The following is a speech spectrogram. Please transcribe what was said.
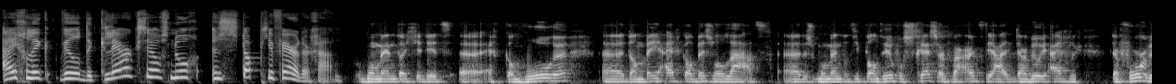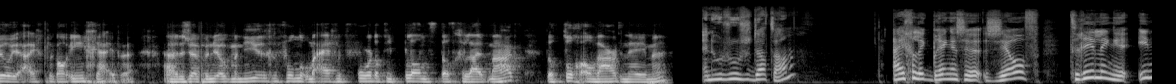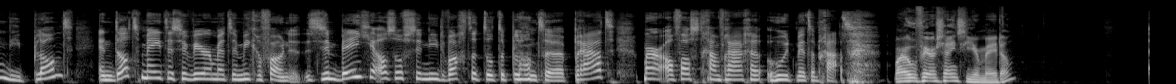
Eigenlijk wil de klerk zelfs nog een stapje verder gaan. Op het moment dat je dit uh, echt kan horen, dan ben je eigenlijk al best wel laat. dus op het moment dat die plant heel veel stress ervaart, ja, daar wil je eigenlijk, daarvoor wil je eigenlijk al ingrijpen. dus we hebben nu ook manieren gevonden om eigenlijk voordat die plant dat geluid maakt, dat toch al waar te nemen. En hoe doen ze dat dan? Eigenlijk brengen ze zelf trillingen in die plant. En dat meten ze weer met een microfoon. Het is een beetje alsof ze niet wachten tot de plant uh, praat, maar alvast gaan vragen hoe het met hem gaat. Maar hoe ver zijn ze hiermee dan?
